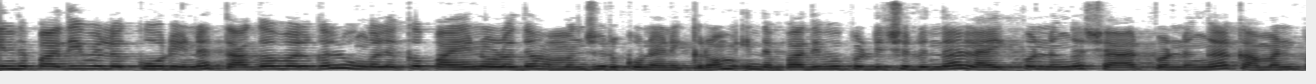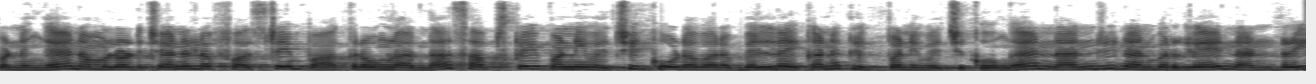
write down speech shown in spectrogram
இந்த பதிவில் கூறின தகவல்கள் உங்களுக்கு பயனுள்ளதாக அமைஞ்சிருக்கும்னு நினைக்கிறோம். இந்த பதிவு பிடிச்சிருந்தால் லைக் பண்ணுங்கள் ஷேர் பண்ணுங்கள் கமெண்ட் பண்ணுங்கள் நம்மளோட சேனலை ஃபஸ்ட் டைம் பார்க்குறவங்களா இருந்தால் சப்ஸ்கிரைப் பண்ணி வச்சு கூட வர பெல் ஐக்கானை கிளிக் பண்ணி வச்சுக்கோங்க. நன்றி நண்பர்களே நன்றி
